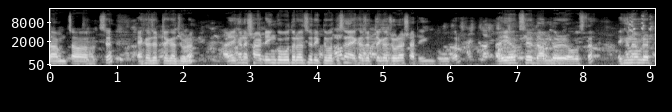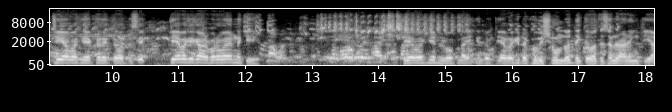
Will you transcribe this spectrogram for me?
দাম চাওয়া হচ্ছে এক হাজার টাকা জোড়া। আর এখানে শার্টিং কবুতর আছে দেখতে পাচ্ছেন এক হাজার টাকা জোড়া শার্টিং কবুতর। আর এই হচ্ছে দাম দরের অবস্থা। এখানে আমরা টিয়া পাখি একটা দেখতে পাচ্ছি টিয়া পাখি কার বড় ভাইয়ের নাকি? টিয়া পাখির লোক নাই কিন্তু টিয়া পাখিটা খুবই সুন্দর দেখতে পাচ্ছেন রানিং টিয়া।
